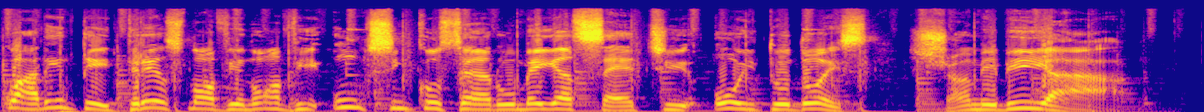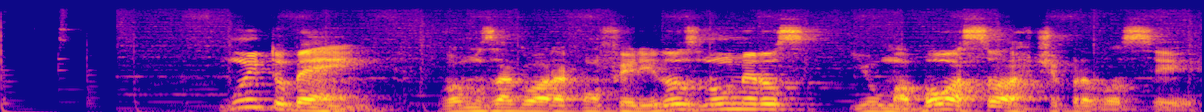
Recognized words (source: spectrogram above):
4399-1506782. Chame Bia. Muito bem, vamos agora conferir os números e uma boa sorte para você.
